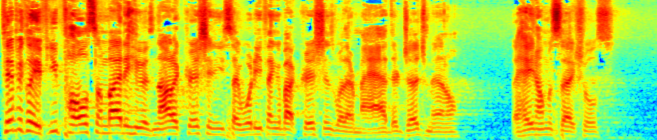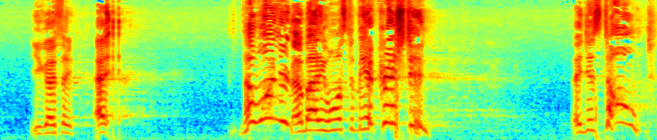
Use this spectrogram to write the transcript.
typically, if you poll somebody who is not a Christian, you say, What do you think about Christians? Well, they're mad, they're judgmental, they hate homosexuals. You go through, uh, no wonder nobody wants to be a Christian. They just don't.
